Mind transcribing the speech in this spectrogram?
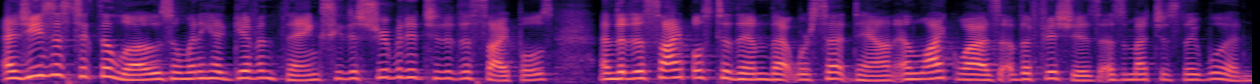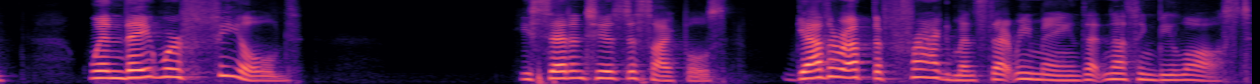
And Jesus took the loaves, and when he had given thanks, he distributed to the disciples, and the disciples to them that were set down, and likewise of the fishes as much as they would. When they were filled, he said unto his disciples, Gather up the fragments that remain, that nothing be lost.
